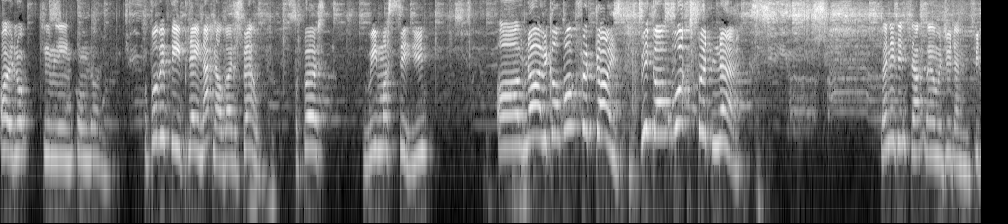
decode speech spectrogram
Oh, Dream League online. We'll probably be playing that now, guys, as well. But first, we must see. Oh no, we got Watford, guys! We got Watford next! When is it that Real Madrid and big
